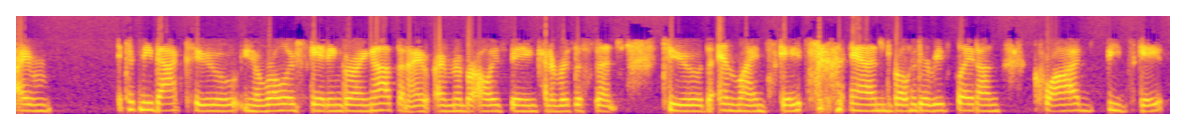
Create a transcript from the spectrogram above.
I it took me back to you know roller skating growing up, and I, I remember always being kind of resistant to the inline skates and roller derbies played on quad speed skates,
